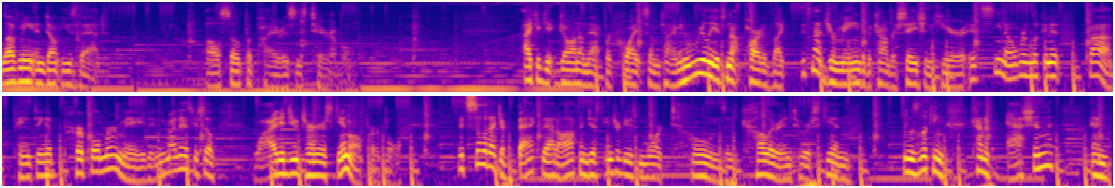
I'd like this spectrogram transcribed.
love me and don't use that. Also, Papyrus is terrible. I could get gone on that for quite some time, and really, it's not part of like, it's not germane to the conversation here. It's, you know, we're looking at Bob painting a purple mermaid, and you might ask yourself, why did you turn her skin all purple? It's so that I could back that off and just introduce more tones and color into her skin. It was looking kind of ashen and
